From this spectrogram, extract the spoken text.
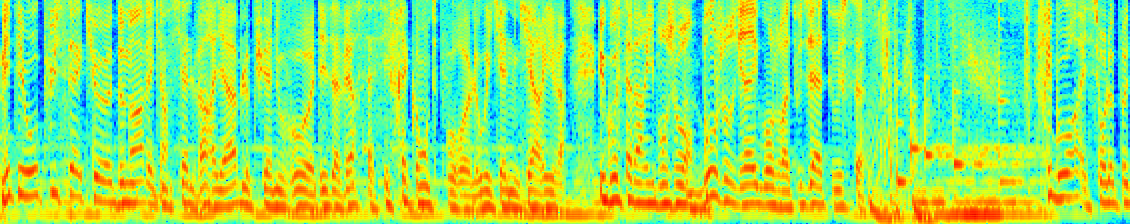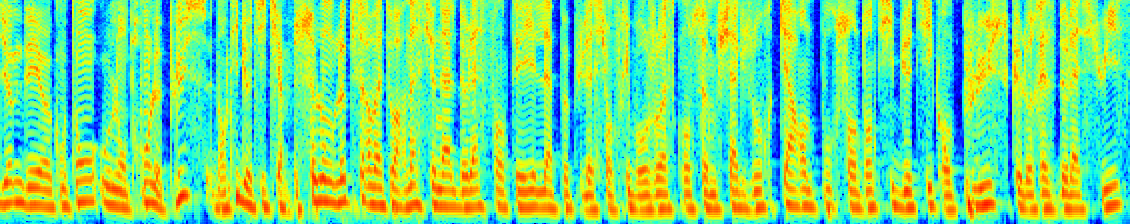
Météo plus sec demain avec un ciel variable, puis à nouveau des averses assez fréquentes pour le week-end qui arrive. Hugo Savary, bonjour. Bonjour Greg, bonjour à toutes et à tous. Fribourg est sur le podium des euh, cantons où l'on prend le plus d'antibiotiques. Selon l'Observatoire national de la santé, la population fribourgeoise consomme chaque jour 40% d'antibiotiques en plus que le reste de la Suisse.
